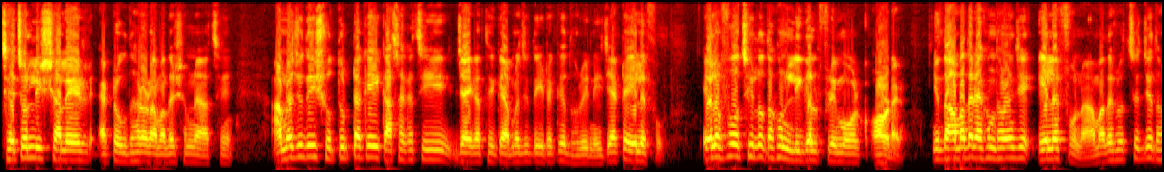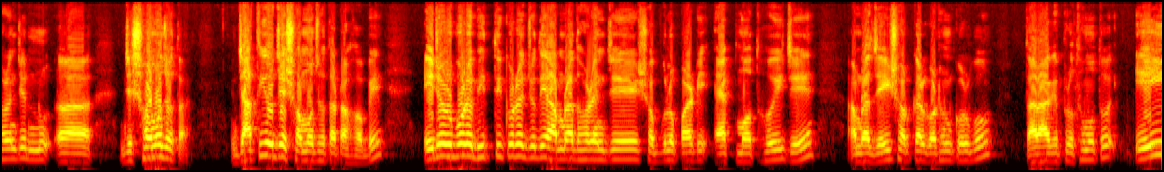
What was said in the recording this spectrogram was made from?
ছেচল্লিশ সালের একটা উদাহরণ আমাদের সামনে আছে। আমরা যদি এই সত্তরটাকেই কাছাকাছি জায়গা থেকে আমরা যদি এটাকে ধরে নিই যে একটা এলএফও এলএফও ছিল তখন লিগাল ফ্রেমওয়ার্ক অর্ডার কিন্তু আমাদের এখন ধরেন যে এলএফও না, আমাদের হচ্ছে যে ধরেন যে যে সমঝোতা, জাতীয় যে সমঝোতাটা হবে, এটার উপরে ভিত্তি করে যদি আমরা ধরেন যে সবগুলো পার্টি একমত হই যে আমরা যেই সরকার গঠন করব, তার আগে প্রথমত এই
